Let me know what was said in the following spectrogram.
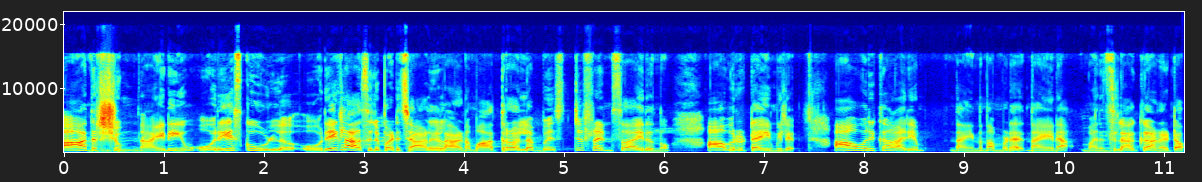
ആദർശും നയനയും ഒരേ സ്കൂളിൽ ഒരേ ക്ലാസ്സിൽ പഠിച്ച ആളുകളാണ്. മാത്രമല്ല ബെസ്റ്റ് ഫ്രണ്ട്സ് ആയിരുന്നു ആ ഒരു ടൈമിൽ ആ ഒരു കാര്യം നയന നമ്മുടെ നയന മനസ്സിലാക്കുകയാണ് കേട്ടോ.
